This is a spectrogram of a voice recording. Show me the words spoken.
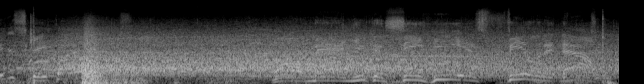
Great escape by Owens. Oh, man, you can see he is feeling it now.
